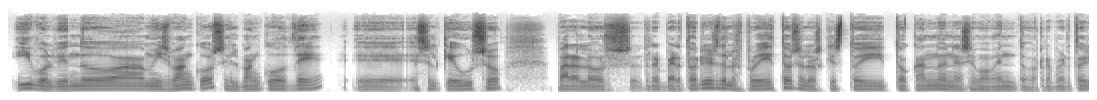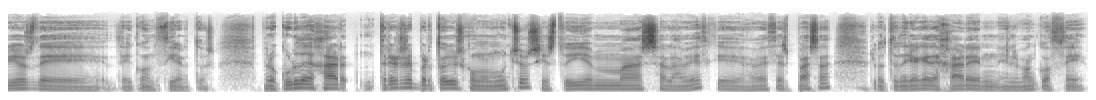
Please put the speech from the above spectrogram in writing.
Y volviendo a mis bancos, el banco D eh, es el que uso para los repertorios de los proyectos en los que estoy tocando en ese momento, repertorios de, conciertos. Procuro dejar tres repertorios como mucho, si estoy en más a la vez, que a veces pasa, lo tendría que dejar en el banco C,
